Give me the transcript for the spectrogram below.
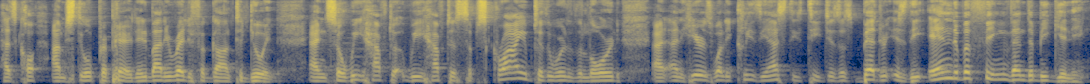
has called. I'm still prepared. Anybody ready for God to do it? And so we have to we have to subscribe to the word of the Lord. And, and here's what Ecclesiastes teaches us: better is the end of a thing than the beginning.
